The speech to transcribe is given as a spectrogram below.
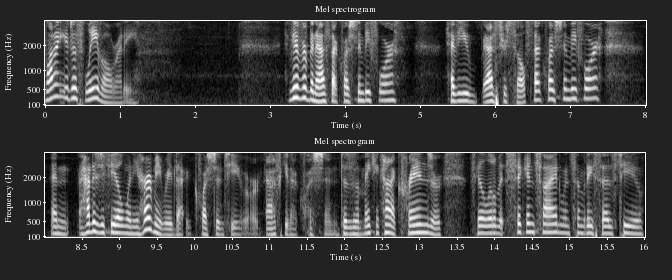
why don't you just leave already? Have you ever been asked that question before? Have you asked yourself that question before? And how did you feel when you heard me read that question to you or ask you that question? Does it make you kind of cringe or feel a little bit sick inside when somebody says to you,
